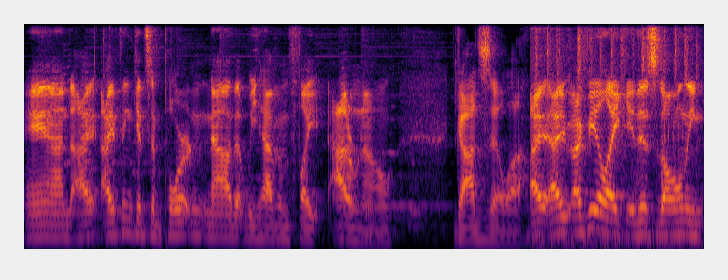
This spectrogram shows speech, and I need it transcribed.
and I I think it's important now that we have him fight. I don't know. Godzilla. I, I, I feel like this is the only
